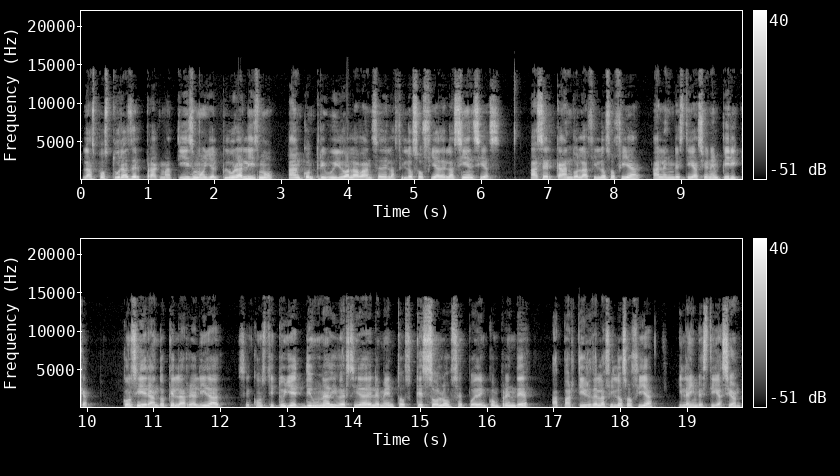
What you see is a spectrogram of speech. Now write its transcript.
las posturas del pragmatismo y el pluralismo han contribuido al avance de la filosofía de las ciencias, acercando la filosofía a la investigación empírica, considerando que la realidad se constituye de una diversidad de elementos que solo se pueden comprender a partir de la filosofía y la investigación.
